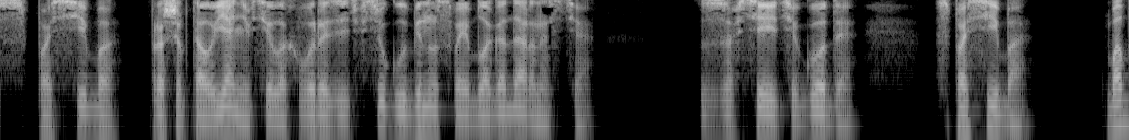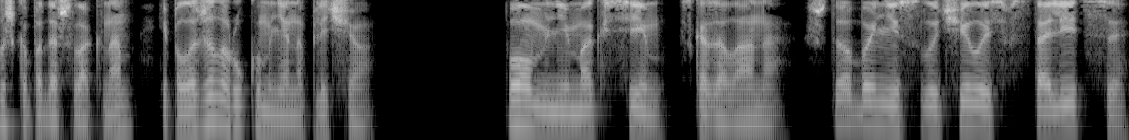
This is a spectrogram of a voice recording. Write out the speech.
«Спасибо», — прошептал я, не в силах выразить всю глубину своей благодарности. «За все эти годы. Спасибо». Бабушка подошла к нам и положила руку мне на плечо. «Помни, Максим», — сказала она, — «что бы ни случилось в столице,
